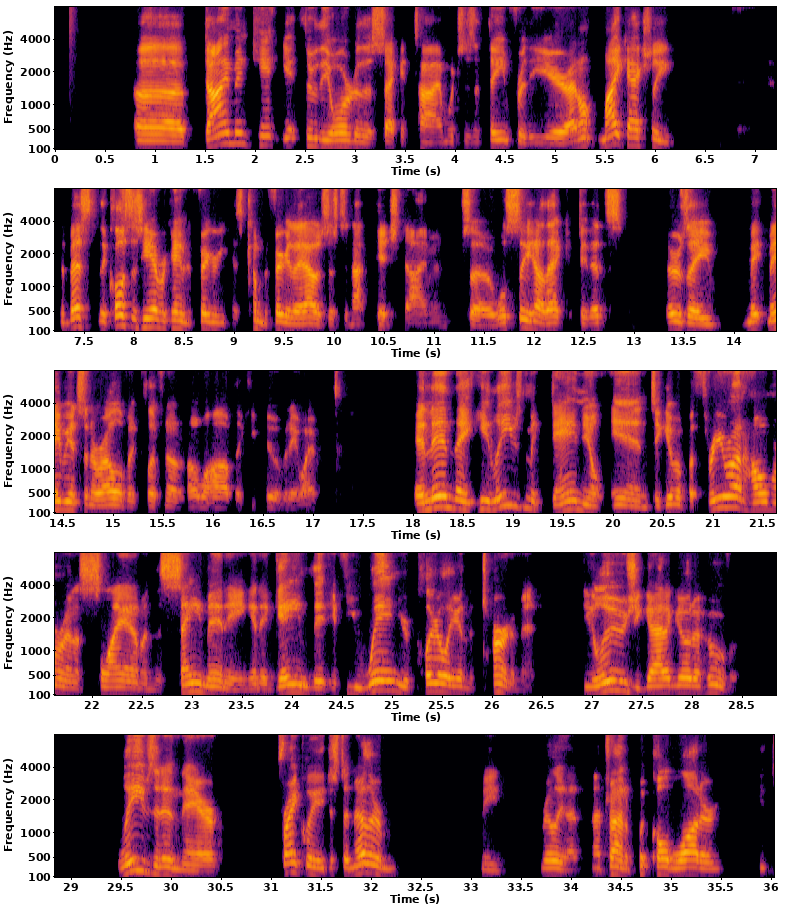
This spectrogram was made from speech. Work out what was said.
Uh, Diamond can't get through the order the second time, which is a theme for the year. I don't. Mike actually, the best, the closest he ever came to figure has come to figure that out is just to not pitch Diamond. So we'll see how that. That's there's a maybe it's an irrelevant cliff note in Omaha if they keep doing it anyway. And then they he leaves McDaniel in to give up a three run homer and a slam in the same inning in a game that if you win, you're clearly in the tournament. If you lose, you got to go to Hoover. Leaves it in there. Frankly, just another. I mean, really, not, not trying to put cold water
